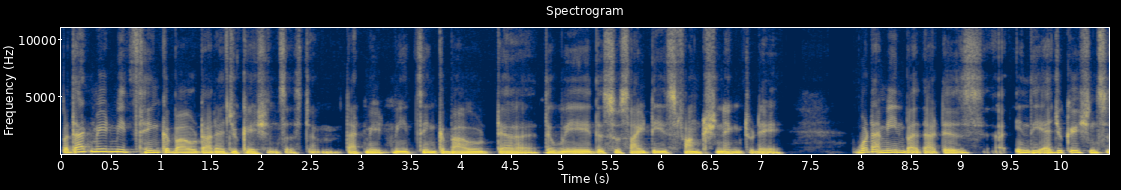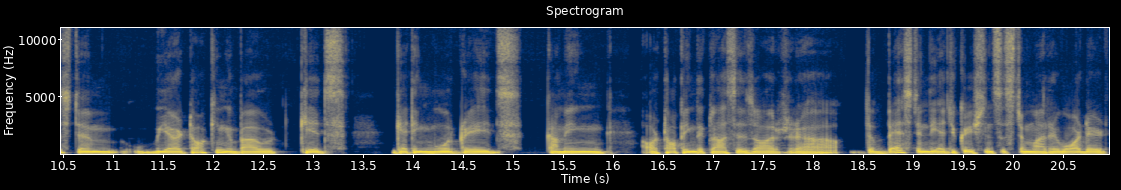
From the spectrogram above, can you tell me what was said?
but that made me think about our education system. That made me think about uh, the way the society is functioning today. What I mean by that is uh, in the education system, we are talking about kids getting more grades, coming or topping the classes, or uh, the best in the education system are rewarded.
